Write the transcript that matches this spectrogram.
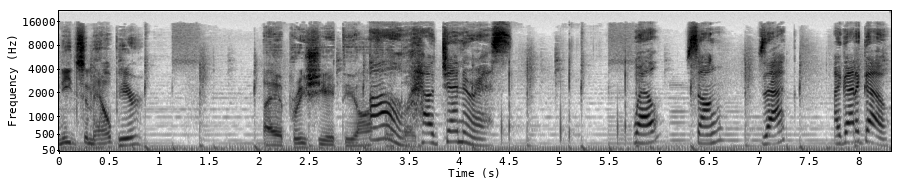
Need some help here? I appreciate the offer, Oh, but how generous. Well, Tseng, Zack, I gotta go.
